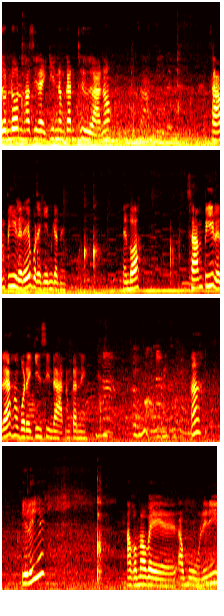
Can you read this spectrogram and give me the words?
ดนดนๆเขาสิได้กินนำกันเถื่อเนาะสามปีเลยสามปีเลยเด้บ่ได้เห็นกันเลยเห็นบ่สามปีเลยนะเราบ่ได้กินซีนดาดนำกันนี่เออหอมเลยอะเดี๋ยวนี้ เอาก็มาแวะเอาหมูในนี่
